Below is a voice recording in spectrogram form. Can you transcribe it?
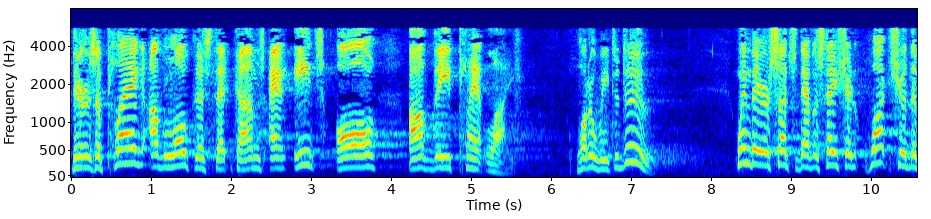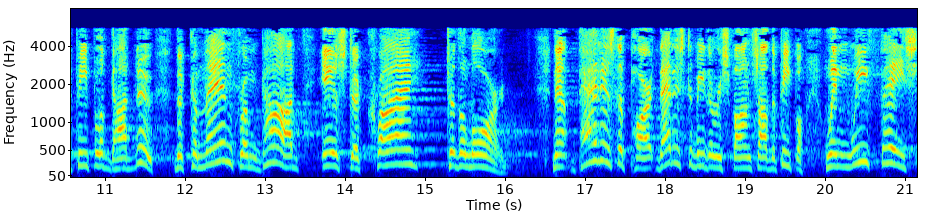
There is a plague of locusts that comes and eats all of the plant life. What are we to do? When there is such devastation, what should the people of God do? The command from God is to cry to the Lord. Now, that is the part, that is to be the response of the people. When we face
